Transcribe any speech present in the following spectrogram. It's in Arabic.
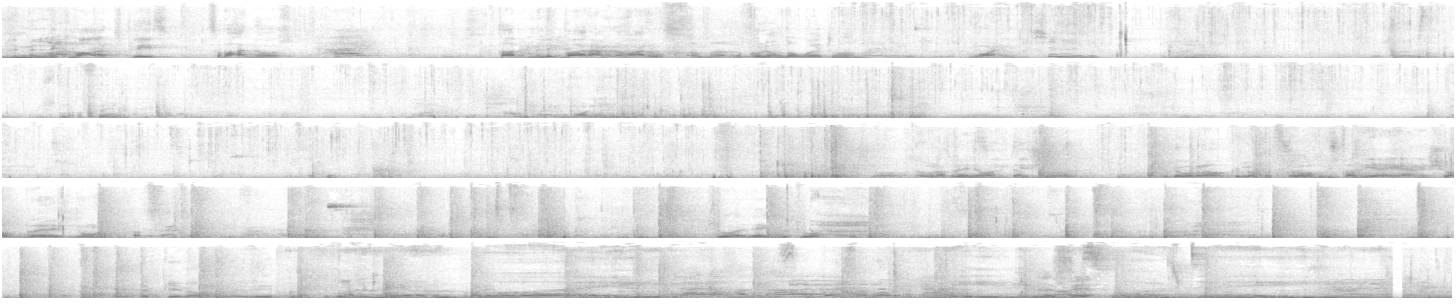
من الكبار بليز صباح النور. هاي. طابي من الكبار عملوا معروف. أما كلهم ضويتهم مورنينج شنو هذي؟ مش ناقصين مورنينج اعطيني واحدة. إذا وراهم كلهم بس شوب. مش طبيعي يعني شوب جنون. شو هاي ليك بتروح؟ تبكينا. إيه؟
